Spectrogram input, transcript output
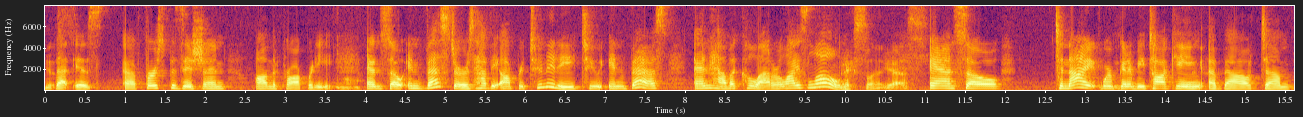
Yes. That is uh, first position on the property. Oh. And so investors have the opportunity to invest and have a collateralized loan. Excellent. Yes. And so tonight we're going to be talking about um,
